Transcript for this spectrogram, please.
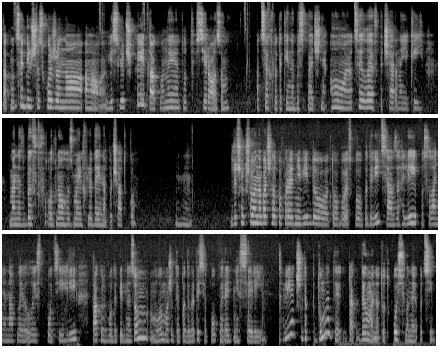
Так, ну це більше схоже на ага, віслючки. Так, вони тут всі разом. А це хто такий небезпечний? Ой, оцей лев печерний, який мене вбив одного з моїх людей на початку. Угу. До речі, якщо ви не бачили попереднє відео, то обов'язково подивіться. А взагалі посилання на плейлист по цій грі також буде під низом. Ви можете подивитися попередні серії. Взагалі, якщо так подумати, так, де у мене тут? Ось вони, оці.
